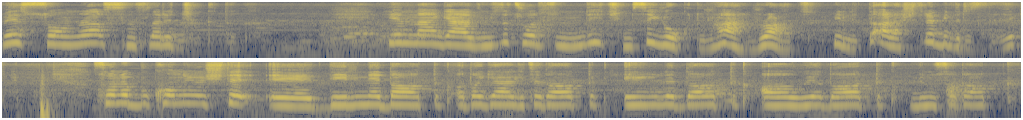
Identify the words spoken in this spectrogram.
Ve sonra sınıflara çıktık. Yeniden geldiğimizde tuvaletin önünde hiç kimse yoktur. Ha rahat. Birlikte araştırabiliriz dedik. Sonra bu konuyu işte e, derine dağıttık, Ada Gelgit'e dağıttık, Eylül'e dağıttık, Ahu'ya dağıttık, Yunus'a dağıttık.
